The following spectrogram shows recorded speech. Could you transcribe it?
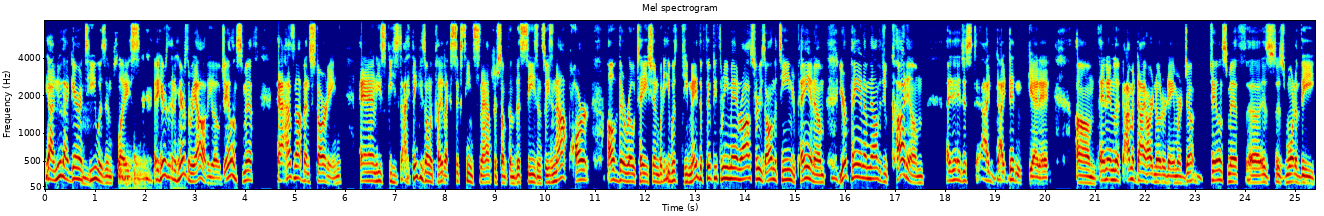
Yeah, I knew that guarantee was in place. And here's and here's the reality though. Jaylon Smith has not been starting, and he's he's I think he's only played like 16 snaps or something this season, so he's not part of their rotation. But he was he made the 53 man roster. He's on the team. You're paying him. You're paying him now that you cut him. I, it just I I didn't get it. Um, and and look, I'm a diehard Notre Damer. Jalen Smith uh, is is one of the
